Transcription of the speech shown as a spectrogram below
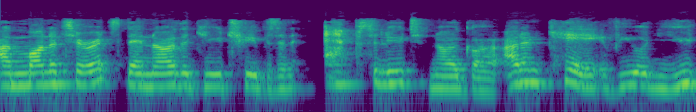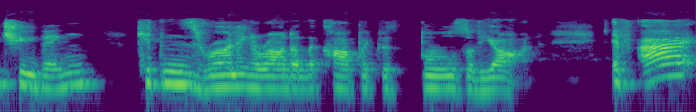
I monitor it. They know that YouTube is an absolute no go. I don't care if you are YouTubing kittens rolling around on the carpet with balls of yarn. If I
